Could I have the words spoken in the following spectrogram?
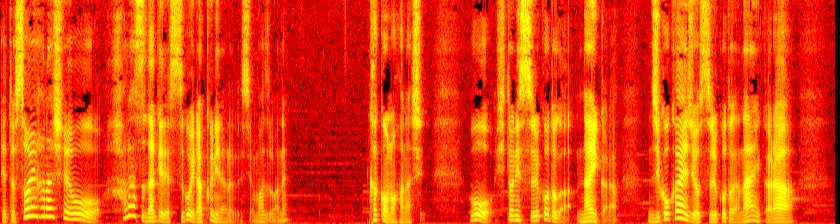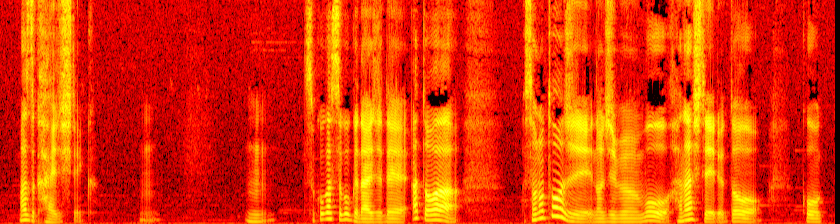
えっと、そういう話を話すだけですごい楽になるんですよ、まずはね。過去の話を人にすることがないから、自己開示をすることがないから、まず開示していく。うん。うん。そこがすごく大事で、あとは、その当時の自分を話していると、こう、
